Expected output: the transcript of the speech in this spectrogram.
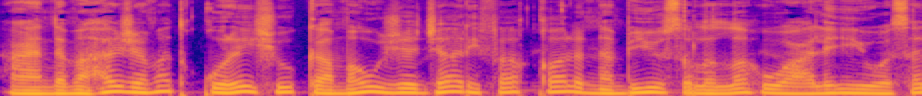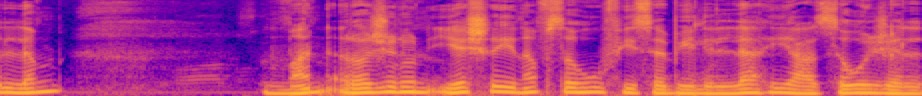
عندما هجمت قريش كموجة جارفة قال النبي صلى الله عليه وسلم من رجل يشري نفسه في سبيل الله عز وجل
